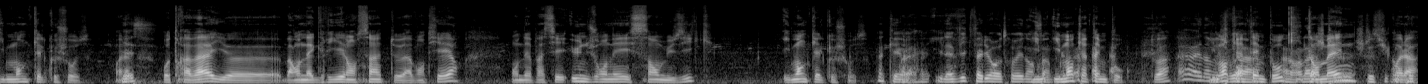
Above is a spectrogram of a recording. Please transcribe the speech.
il manque quelque chose. Voilà. Yes. Au travail, euh, bah, on a grillé l'enceinte euh, avant-hier. On a passé une journée sans musique. Il manque quelque chose. Ok, Voilà. ouais. Il a vite fallu retrouver dans Il, il manque un tempo. tu vois Ah ouais, non, il manque vois. un tempo qui là, je te- t'emmène, Je te suis Voilà,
